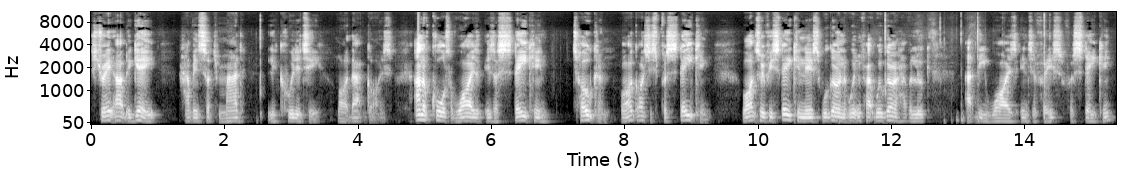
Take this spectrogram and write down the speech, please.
straight out the gate having such mad liquidity like that, guys? And of course, Wise is a staking token, right, guys? It's for staking, right? So if you're staking this, we're going. To, in fact, we're going to have a look at the Wise interface for staking.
